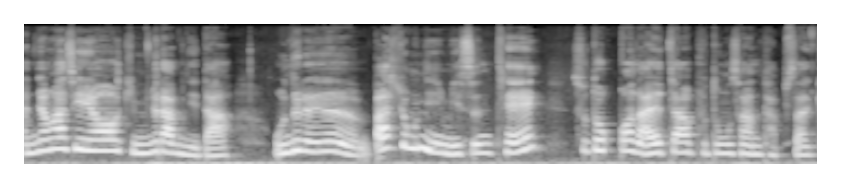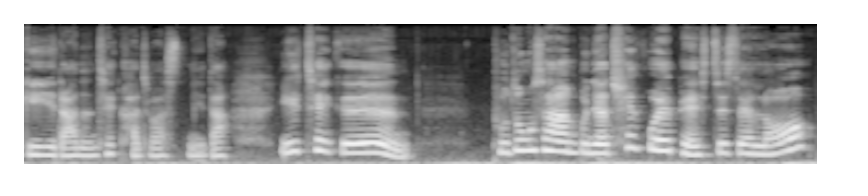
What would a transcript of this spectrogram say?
안녕하세요. 김유라입니다. 오늘은 빠숑님이 쓴 책, 수도권 알짜 부동산 답사기라는 책 가져왔습니다. 이 책은 부동산 분야 최고의 베스트셀러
